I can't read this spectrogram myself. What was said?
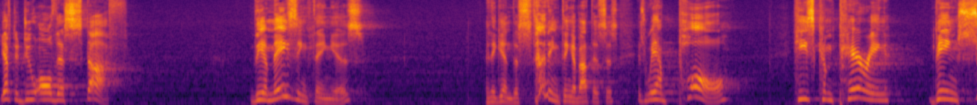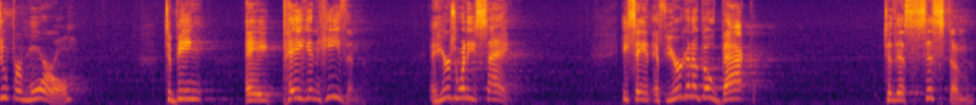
You have to do all this stuff. The amazing thing is, and again, the stunning thing about this is, is we have Paul, he's comparing being super moral to being a pagan heathen. And here's what he's saying He's saying, if you're going to go back to this system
